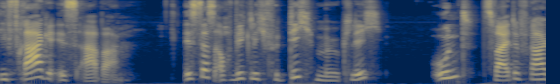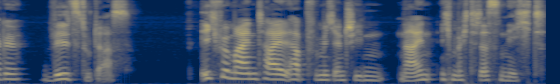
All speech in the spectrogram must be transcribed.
Die Frage ist aber, ist das auch wirklich für dich möglich? Und zweite Frage, willst du das? Ich für meinen Teil habe für mich entschieden, nein, ich möchte das nicht.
